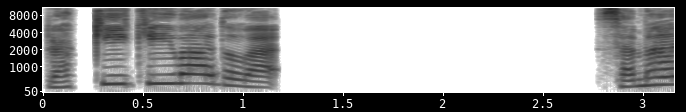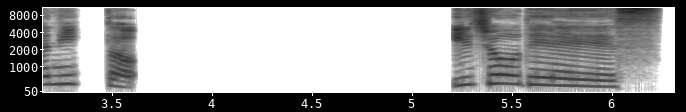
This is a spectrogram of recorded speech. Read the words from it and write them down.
ラッキーキーワードは、サマーニット。以上です。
